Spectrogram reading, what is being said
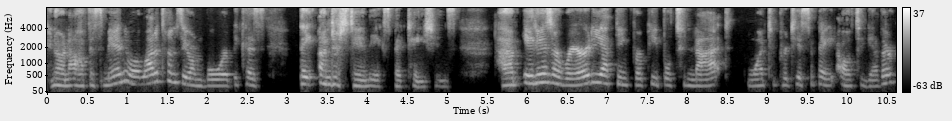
you know, an office manual. A lot of times they're on board because they understand the expectations. Um, it is a rarity, I think, for people to not want to participate altogether.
